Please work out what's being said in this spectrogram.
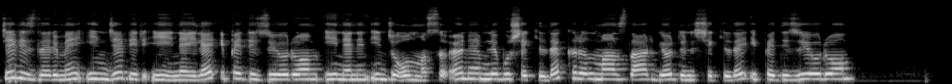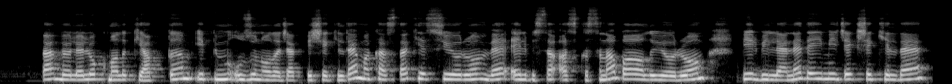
Cevizlerimi ince bir iğneyle ipe diziyorum. İğnenin ince olması önemli. Bu şekilde kırılmazlar. Gördüğünüz şekilde ipe diziyorum. Ben böyle lokmalık yaptım. İpimi uzun olacak bir şekilde makasla kesiyorum ve elbise askısına bağlıyorum. Birbirlerine değmeyecek şekilde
